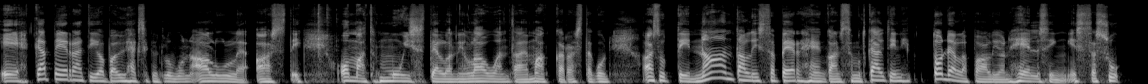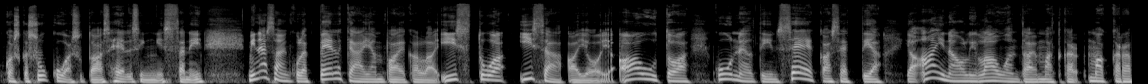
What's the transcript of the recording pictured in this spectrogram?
ehkä peräti jopa 90-luvun alulle asti omat muisteloni lauantai-makkarasta, kun asuttiin Naantalissa perheen kanssa, mutta käytiin todella paljon Helsingissä, su- koska suku asui taas Helsingissä, niin minä sain kuule pelkääjän paikalla istua, isä ajoi autoa, kuunneltiin C-kasettia ja aina oli lauantai-makkara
